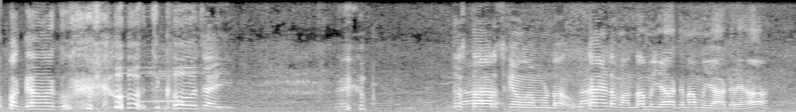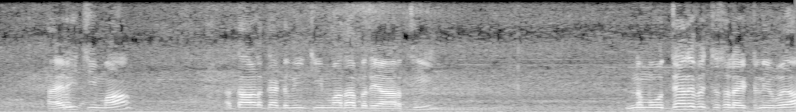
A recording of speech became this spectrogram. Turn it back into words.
ਆ ਪੱਗਾਂ ਦਾ ਕੋਚ ਕੋਚ ਆਈ ਦਸਤਾਰ ਸਿਖਾਉਂਦਾ ਮੁੰਡਾ। ਉਹ ਘੈਂਟ ਬੰਦਾ ਮਜ਼ਾਕ ਨਾ ਮਜ਼ਾਕ ਰਿਹਾ। ਹੈਰੀ ਚੀਮਾ ਅਕਾਲ ਅਕੈਡਮੀ ਚੀਮਾ ਦਾ ਵਿਦਿਆਰਥੀ। ਨਮੋਦਿਆਂ ਦੇ ਵਿੱਚ ਸਿਲੈਕਟ ਨਹੀਂ ਹੋਇਆ।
